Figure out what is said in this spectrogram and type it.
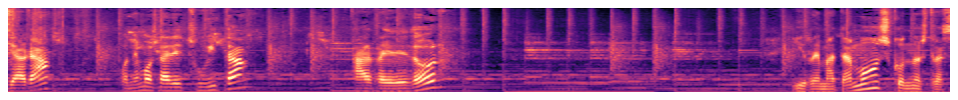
Y ahora ponemos la lechuguita alrededor. Y rematamos con nuestras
